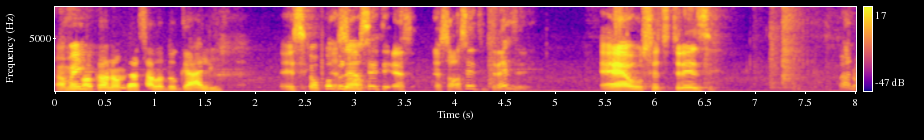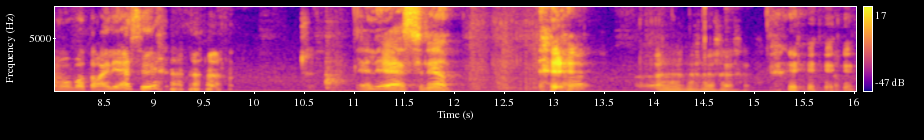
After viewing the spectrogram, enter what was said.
Calma aí. Qual que é o nome da sala do Gali? Esse que é o É só, problema. o cento- é, é só o 113? É, o 113. Mano, vamos botar um LS? LS, né?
